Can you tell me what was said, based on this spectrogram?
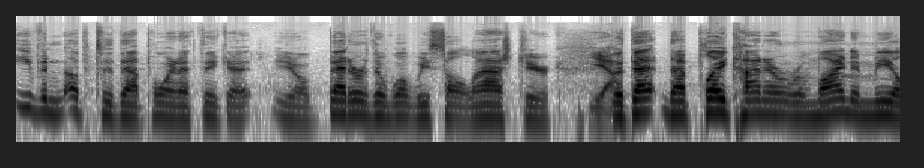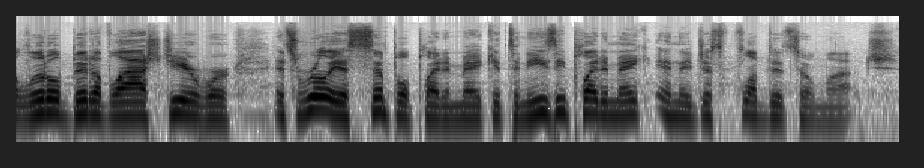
even up to that point, I think uh, you know better than what we saw last year. Yeah. But that that play kind of reminded me a little bit of last year, where it's really a simple play to make. It's an easy play to make, and they just flubbed it so much.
